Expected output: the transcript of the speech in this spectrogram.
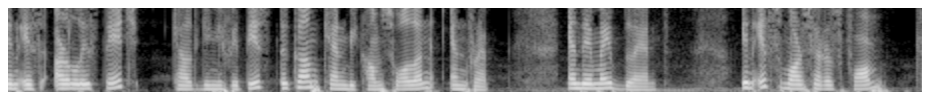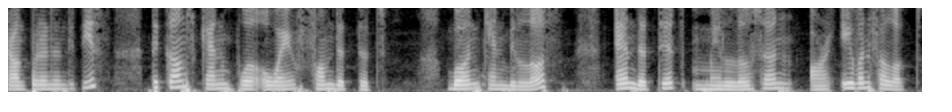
In its early stage, called gingivitis, the gum can become swollen and red and they may blend. In its more serious form, called periodontitis, the gums can pull away from the tooth. Bone can be lost, and the teeth may loosen or even fall out.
